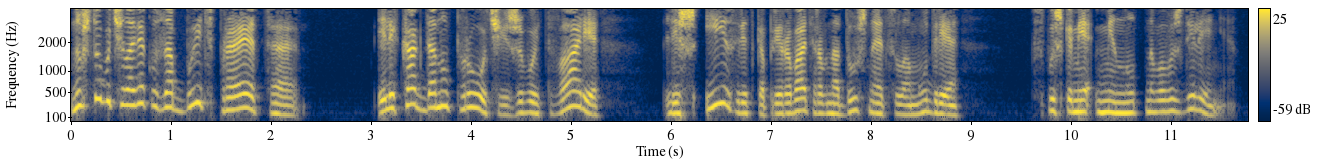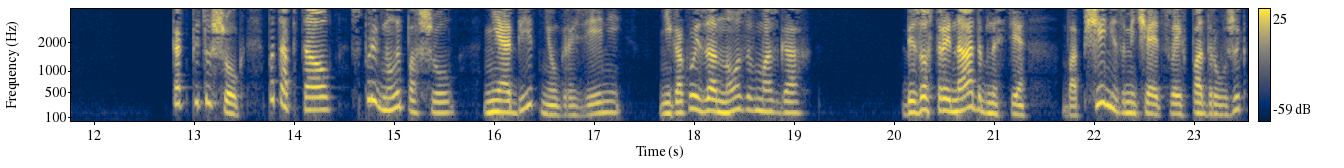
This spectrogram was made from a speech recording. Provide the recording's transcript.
Но чтобы человеку забыть про это, или как дано прочей живой твари, лишь изредка прерывать равнодушное целомудрие вспышками минутного вожделения как петушок, потоптал, спрыгнул и пошел. Ни обид, ни угрызений, никакой занозы в мозгах. Без острой надобности вообще не замечает своих подружек,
